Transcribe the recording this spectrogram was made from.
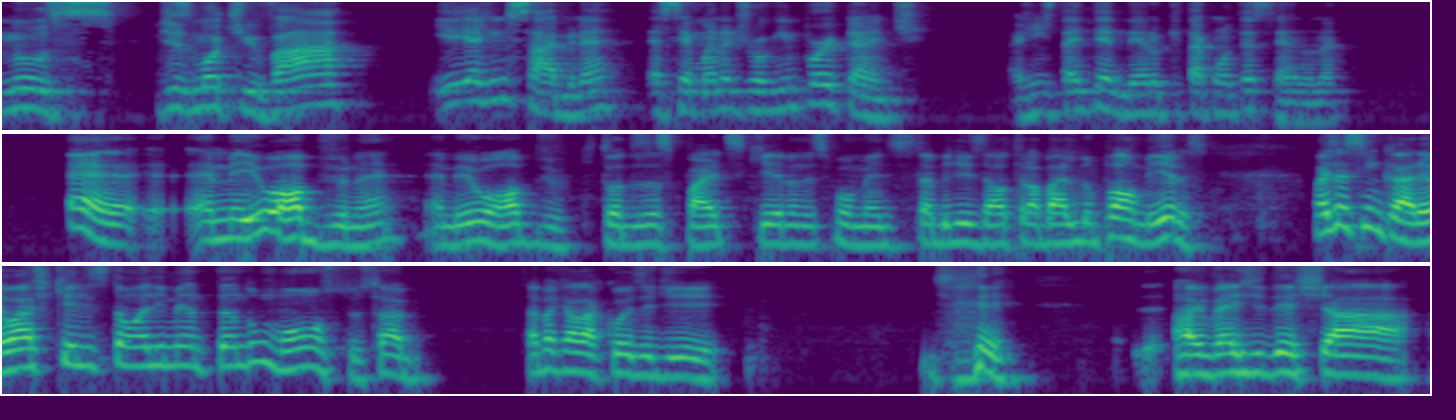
nos desmotivar. E a gente sabe, né? É semana de jogo importante. A gente está entendendo o que está acontecendo, né? É, é meio óbvio, né? É meio óbvio que todas as partes queiram nesse momento estabilizar o trabalho do Palmeiras. Mas assim, cara, eu acho que eles estão alimentando um monstro, sabe? Sabe aquela coisa de, de ao invés de deixar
